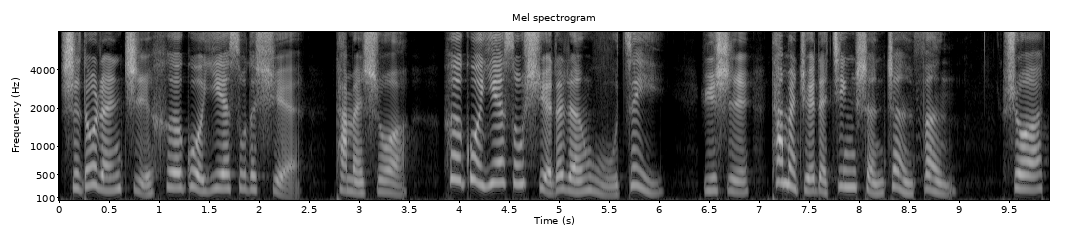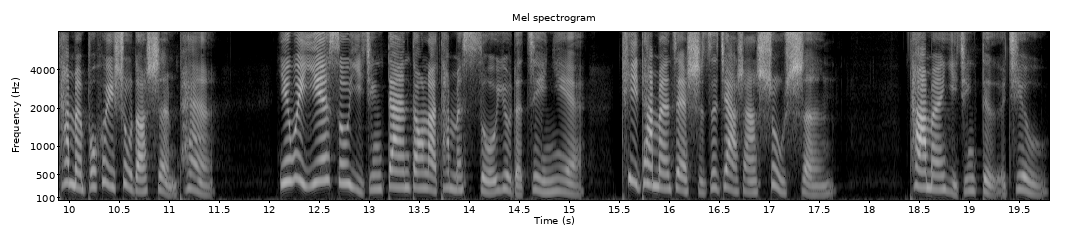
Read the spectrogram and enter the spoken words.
许多人只喝过耶稣的血，他们说喝过耶稣血的人无罪，于是他们觉得精神振奋，说他们不会受到审判，因为耶稣已经担当了他们所有的罪孽，替他们在十字架上受审，他们已经得救，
